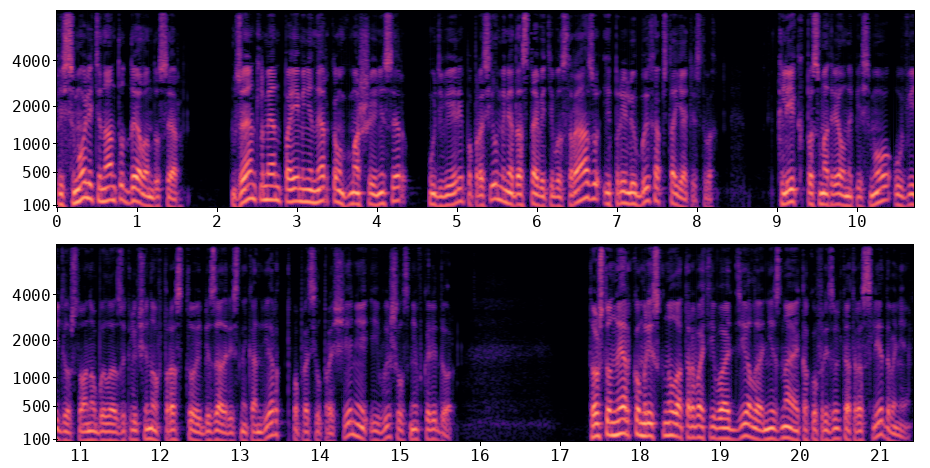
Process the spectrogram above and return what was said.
Письмо лейтенанту Деланду, сэр. Джентльмен по имени Нерком в машине, сэр, у двери, попросил меня доставить его сразу и при любых обстоятельствах. Клик посмотрел на письмо, увидел, что оно было заключено в простой безадресный конверт, попросил прощения и вышел с ним в коридор. То, что Нерком рискнул оторвать его от дела, не зная, каков результат расследования,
